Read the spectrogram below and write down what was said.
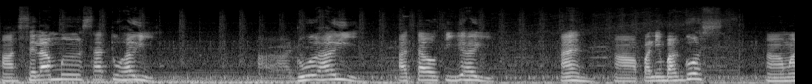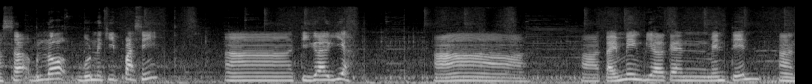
ha, selama satu hari ha, dua hari atau tiga hari kan ha, paling bagus ha, masak blok guna kipas ni ha, tiga hari lah ha, ha, timing biarkan maintain kan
